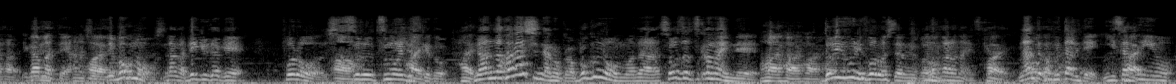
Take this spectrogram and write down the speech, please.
いはい。頑張って話して、はい。で、僕もなんかできるだけフォローするつもりですけど、あはい。はい。何の話なのか僕もまだ想像つかないんで、はいはいはいどういう風にフォローしたらいいのかわからないですけど、うなんとか二人でいい作品を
